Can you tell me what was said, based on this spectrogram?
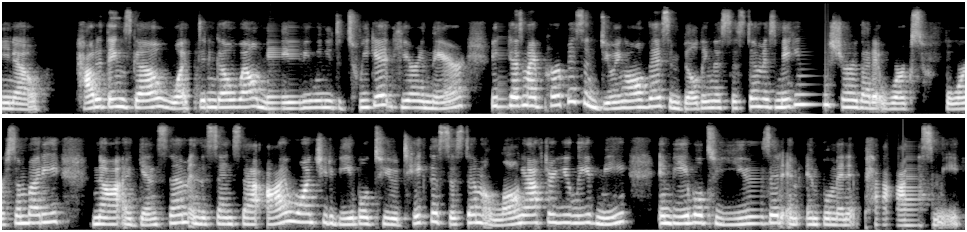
you know, how did things go? What didn't go well? Maybe we need to tweak it here and there. Because my purpose in doing all this and building the system is making sure that it works for somebody, not against them, in the sense that I want you to be able to take the system long after you leave me and be able to use it and implement it past me.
